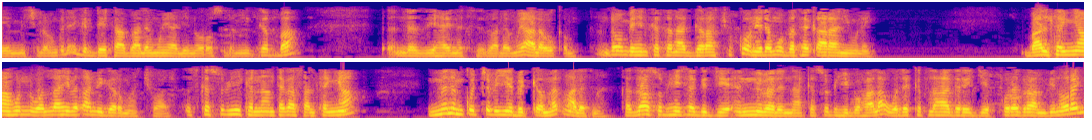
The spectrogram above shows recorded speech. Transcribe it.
የሚችለው እንግዲህ ግዴታ ባለሙያ ሊኖረው ስለሚገባ እንደዚህ አይነት ባለሙያ አላውቅም። እንደውም ይሄን ከተናገራችሁ እኮ እኔ ደግሞ በተቃራኒው ነኝ። ባልተኛ አሁን ወላሂ በጣም ይገርማችኋል። እስከ ሱብሂ ከእናንተ ጋር ሳልተኛ ምንም ቁጭ ብዬ ብቀመጥ ማለት ነው። ከዛ ሱብሂ ሰግጄ እንበልና ከሱብሂ በኋላ ወደ ክፍለ ሀገር ሄጄ ፕሮግራም ቢኖረኝ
